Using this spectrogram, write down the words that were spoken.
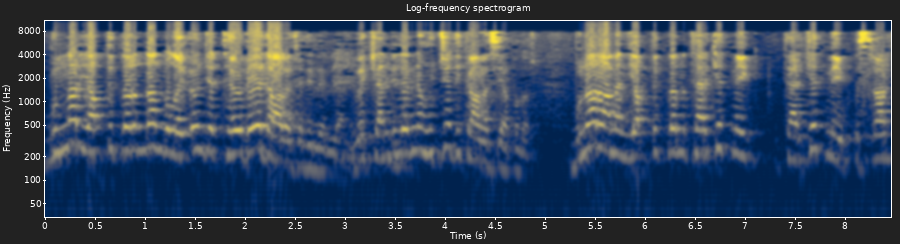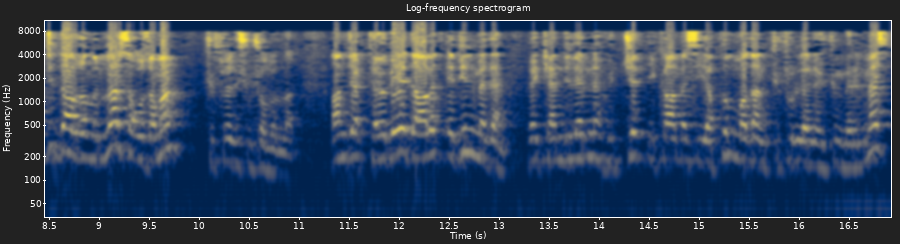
Bunlar yaptıklarından dolayı önce tevbeye davet edilirler ve kendilerine hüccet ikamesi yapılır. Buna rağmen yaptıklarını terk etmeyip, terk etmeyip ısrarcı davranırlarsa o zaman küfre düşmüş olurlar. Ancak tevbeye davet edilmeden ve kendilerine hüccet ikamesi yapılmadan küfürlerine hüküm verilmez.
